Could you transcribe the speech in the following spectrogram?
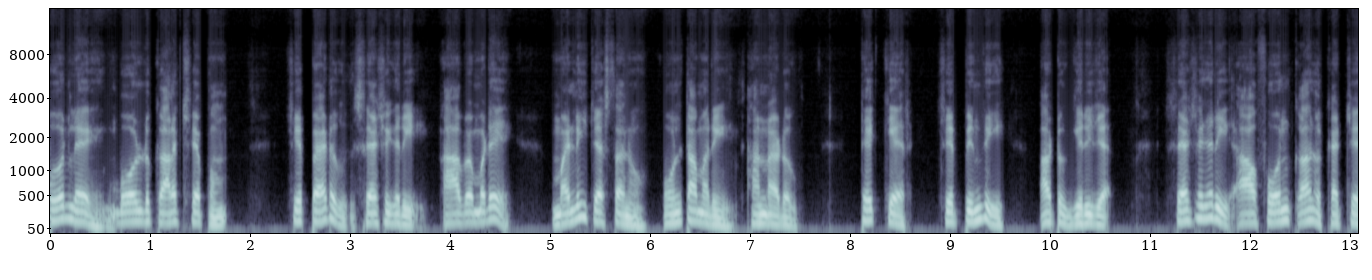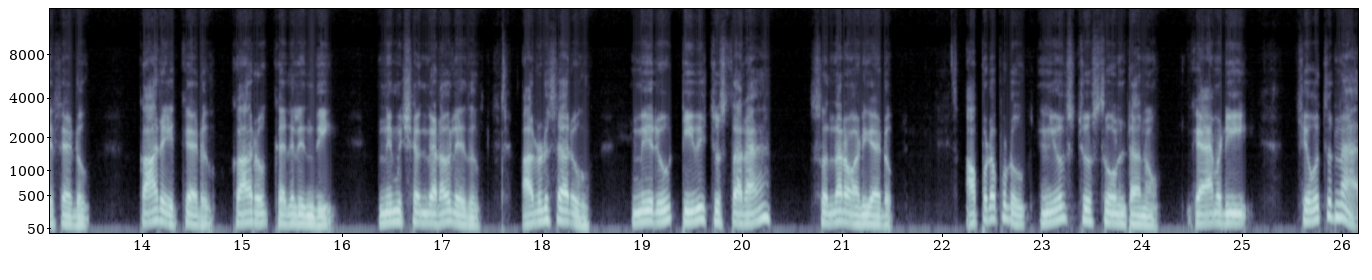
పోన్లే బోల్డ్ కాలక్షేపం. చెప్పాడు శేషగిరి. ఆ వెంబడే మళ్ళీ చేస్తాను ఉంటా మరి అన్నాడు. టేక్ కేర్ చెప్పింది అటు గిరిజ. శేషగిరి ఆ ఫోన్ కాల్ కట్ చేశాడు. కారు ఎక్కాడు. కారు కదిలింది. నిమిషం గడవలేదు. అల్లుడు సారు మీరు టీవీ చూస్తారా? సుందరం అడిగాడు. అప్పుడప్పుడు న్యూస్ చూస్తూ ఉంటాను. కామెడీ. చెబుతున్న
